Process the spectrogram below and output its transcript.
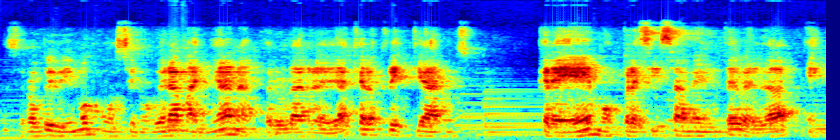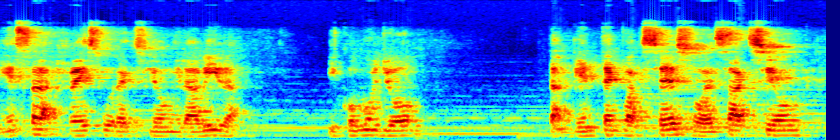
Nosotros vivimos como si no hubiera mañana, pero la realidad es que los cristianos creemos precisamente, ¿verdad?, en esa resurrección y la vida. Y como yo también tengo acceso a esa acción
